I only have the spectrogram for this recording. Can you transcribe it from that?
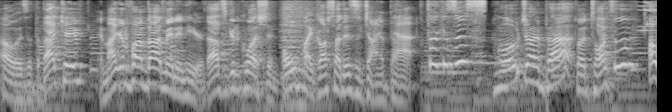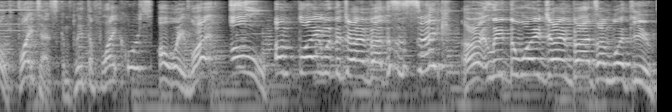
Oh, is it the bat cave? Am I gonna find Batman in here? That's a good question. Oh my gosh, that is a giant bat. What the heck is this? Hello, giant bat? Do I talk to them? Oh, flight test. Complete the flight course? Oh, wait, what? Oh, I'm flying with the giant bat. This is sick. All right, lead the way, giant bats. I'm with you.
